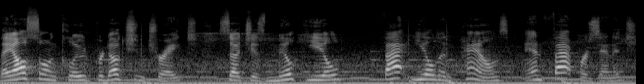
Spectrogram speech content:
They also include production traits such as milk yield, fat yield in pounds and fat percentage,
